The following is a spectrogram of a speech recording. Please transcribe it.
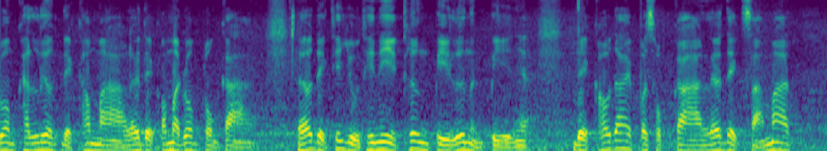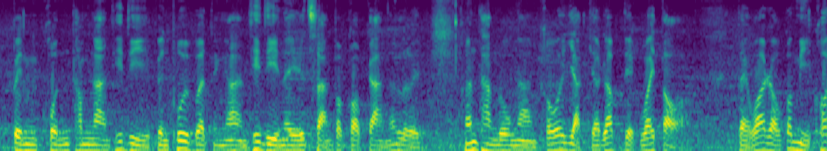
ร่วมคัดเลือกเด็กเข้ามา แล้วเด็กก็มาร่วมโครงการ แล้วเด็กที่อยู่ที่นี่ครึ่งปีหรือหนึ่งปีเนี่ยเด็กเขาได้ประสบการณ์ แล้วเด็กสามารถเป็นคนทำงานที่ดี เป็นผู้ปฏิบัติงานที่ดีในสารประกอบการนั้นเลยนั้นทางโรงงานเขาก็อยากจะรับเด็กไว้ต่อ แต่ว่าเราก็มีข้อ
